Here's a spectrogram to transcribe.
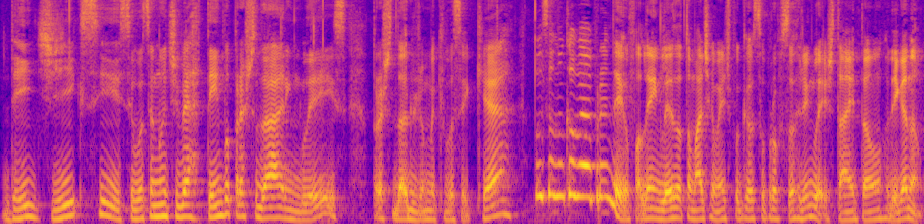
dedique-se. Se você não tiver tempo para estudar inglês, para estudar o idioma que você quer, você nunca vai aprender. Eu falei inglês automaticamente porque eu sou professor de inglês, tá? Então, liga não.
